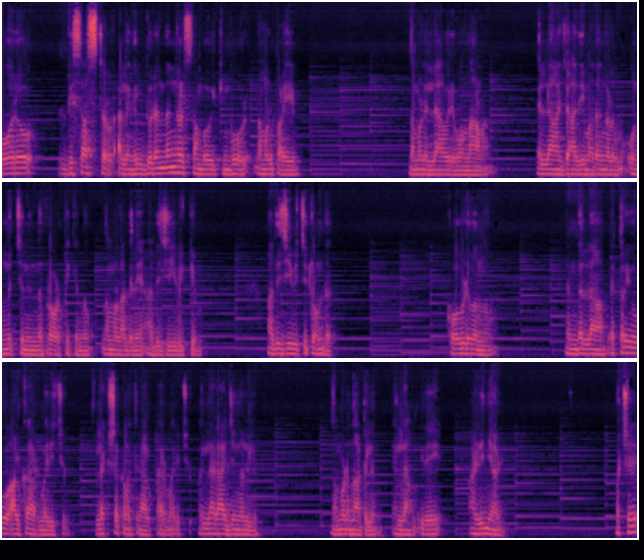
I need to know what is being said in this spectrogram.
ഓരോ ഡിസാസ്റ്റർ അല്ലെങ്കിൽ ദുരന്തങ്ങൾ സംഭവിക്കുമ്പോൾ നമ്മൾ പറയും നമ്മളെല്ലാവരും ഒന്നാണ്. എല്ലാ ജാതി മതങ്ങളും ഒന്നിച്ചു നിന്ന് പ്രവർത്തിക്കുന്നു. നമ്മൾ അതിനെ അതിജീവിക്കും. അതിജീവിച്ചിട്ടുണ്ട്. കോവിഡ് വന്നു. എന്തെല്ലാം എത്രയോ ആൾക്കാർ മരിച്ചു. ലക്ഷക്കണക്കിന് ആൾക്കാർ മരിച്ചു. എല്ലാ രാജ്യങ്ങളിലും നമ്മുടെ നാട്ടിലും എല്ലാം ഇതേ അഴിഞ്ഞാടി. പക്ഷേ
